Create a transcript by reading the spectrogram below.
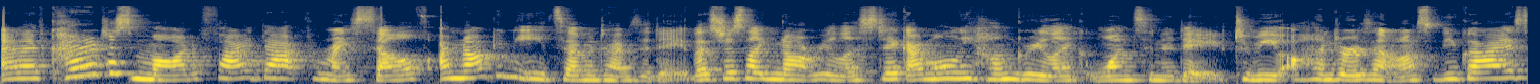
And I've kind of just modified that for myself. I'm not going to eat seven times a day. That's just like not realistic. I'm only hungry like once in a day, to be 100% honest with you guys.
